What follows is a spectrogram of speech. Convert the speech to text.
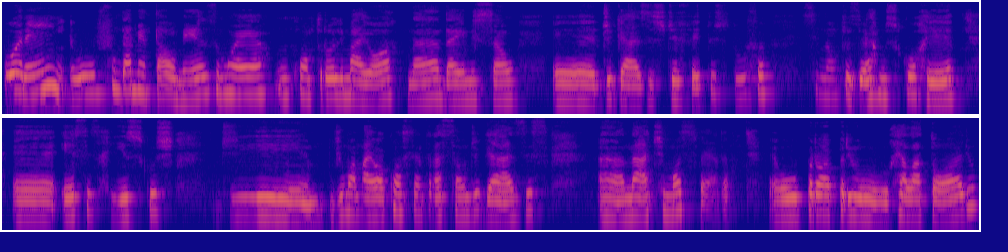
Porém, o fundamental mesmo é um controle maior né, da emissão é, de gases de efeito estufa, se não quisermos correr é, esses riscos de, de uma maior concentração de gases ah, na atmosfera. É, o próprio relatório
